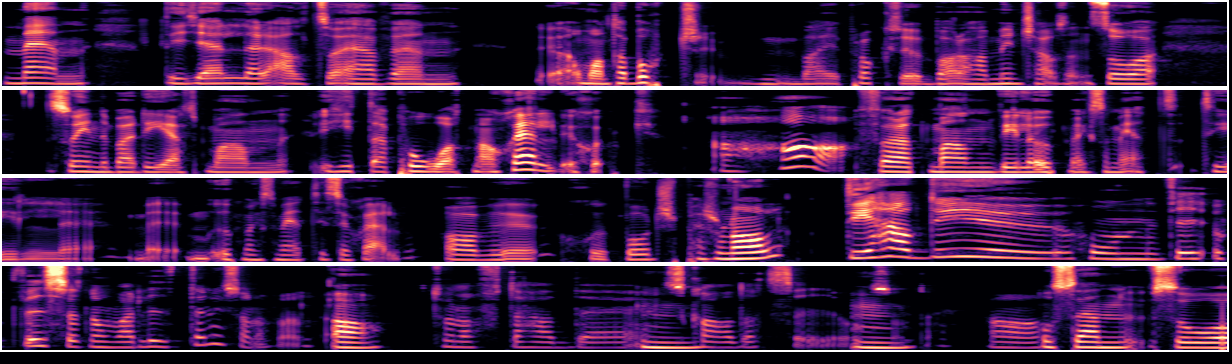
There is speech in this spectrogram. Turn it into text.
Men det gäller alltså även, om man tar bort by proxy och bara har Münchhausen, så, så innebär det att man hittar på att man själv är sjuk. Aha. För att man vill ha uppmärksamhet till, eh, uppmärksamhet till sig själv av eh, sjukvårdspersonal. Det hade ju hon vi- uppvisat när hon var liten i sådana fall. Ja. Att hon ofta hade Mm. skadat sig och Mm. sånt där. Ja. Och sen så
